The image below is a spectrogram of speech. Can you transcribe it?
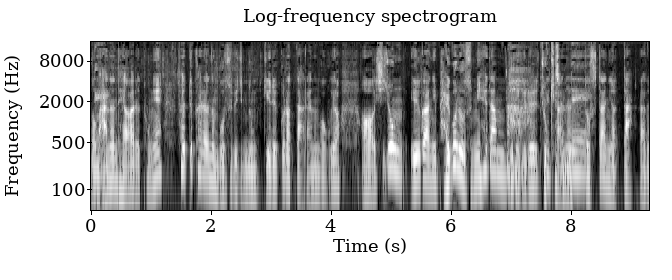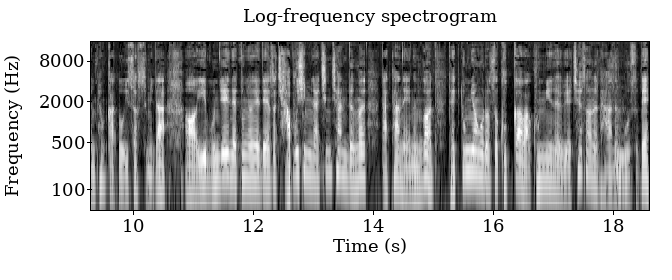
또 네. 많은 대화를 통해 설득하려는 모습이 지금 눈길을 끌었다라는 거고요. 어, 시종 일관이 밝은 웃음이 회담 분위기를 아, 좋게 그렇죠. 하는 네. 또 수단이었다라는 평가도 있었습니다. 어, 이 문재인 대통령에 대해서 자부심이나 칭찬 등을 나타내는 건 대통령으로서 국가와 국민을 위해 최선을 다하는 음. 모습에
